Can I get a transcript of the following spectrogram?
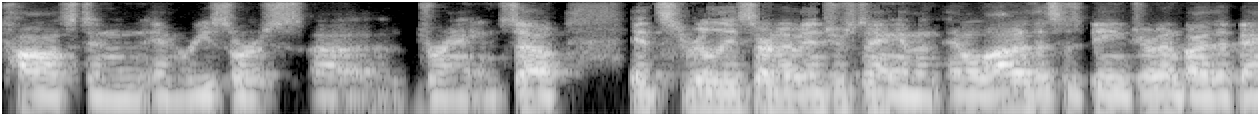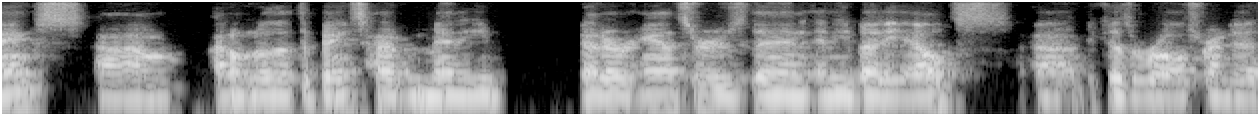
cost and, and resource uh, drain. So it's really sort of interesting. And, and a lot of this is being driven by the banks. Um, I don't know that the banks have many better answers than anybody else uh, because we're all trying to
